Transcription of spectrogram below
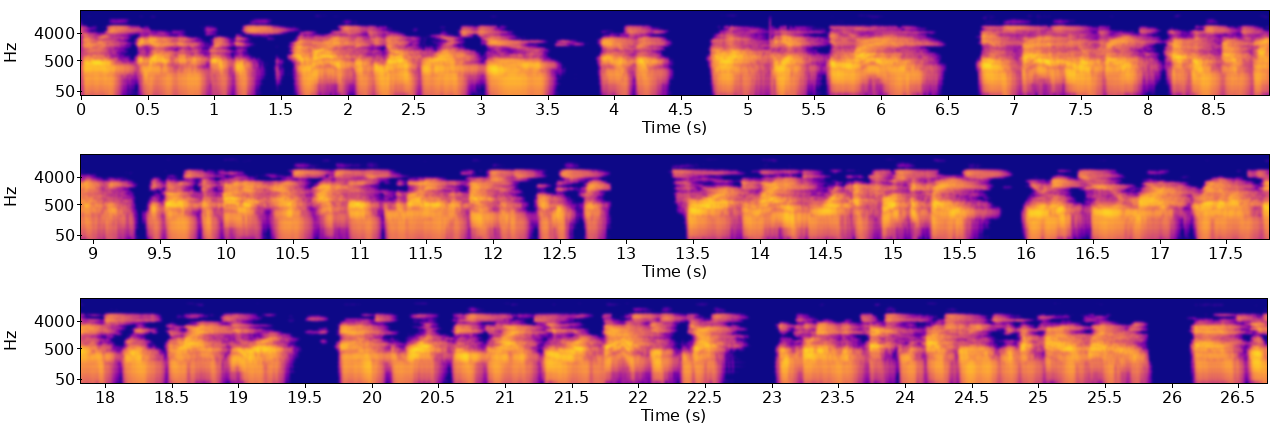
there is again kind of like this advice that you don't want to kind of like oh well again inlining inside a single crate happens automatically because compiler has access to the body of the functions of this crate. For inlining to work across the crates, you need to mark relevant things with inline keyword. And what this inline keyword does is just including the text of the function into the compiled library. And if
